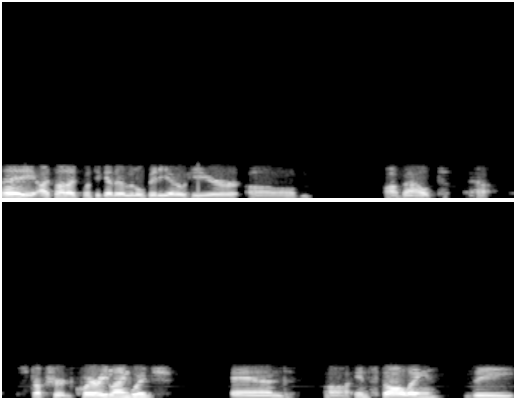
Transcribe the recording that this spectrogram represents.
Hey, I thought I'd put together a little video here um, about uh, structured query language and uh, installing the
